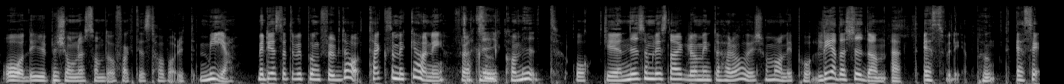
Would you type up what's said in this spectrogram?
Och det är ju personer som då faktiskt har varit med. Med det sätter vi punkt för idag. Tack så mycket hörni för Tack att ni kom hit. Och eh, ni som lyssnar, glöm inte att höra av er som vanligt på ledarsidan svd.se.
